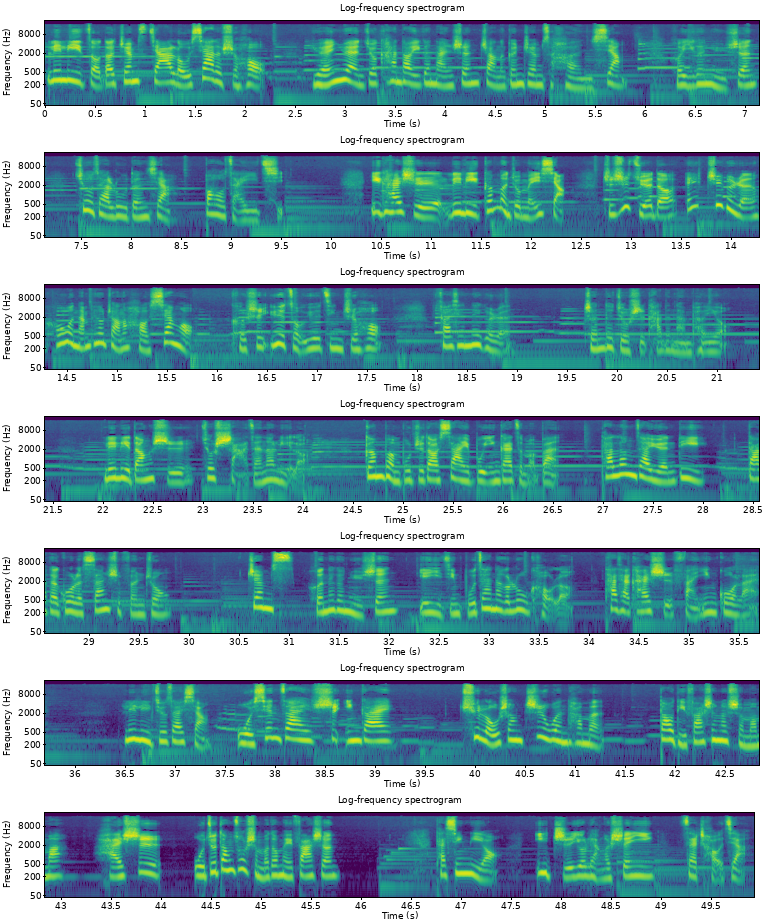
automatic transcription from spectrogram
莉莉走到 James 家楼下的时候，远远就看到一个男生长得跟 James 很像，和一个女生就在路灯下抱在一起。一开始莉莉根本就没想，只是觉得，哎，这个人和我男朋友长得好像哦。可是越走越近之后，发现那个人真的就是她的男朋友。莉莉当时就傻在那里了。根本不知道下一步应该怎么办，她愣在原地，大概过了三十分钟，James 和那个女生也已经不在那个路口了，她才开始反应过来。莉莉就在想，我现在是应该去楼上质问他们，到底发生了什么吗？还是我就当做什么都没发生？他心里哦，一直有两个声音在吵架。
